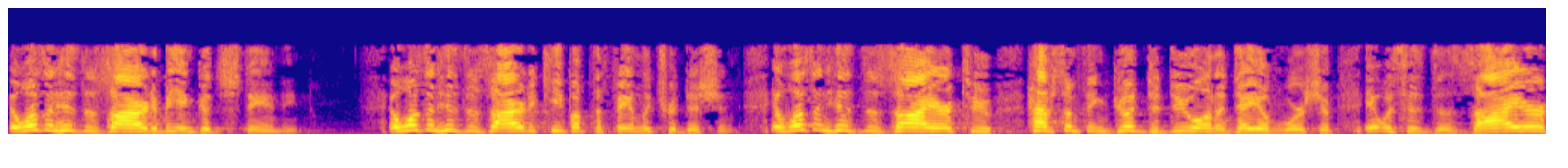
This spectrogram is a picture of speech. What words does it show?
It wasn't his desire to be in good standing. It wasn't his desire to keep up the family tradition. It wasn't his desire to have something good to do on a day of worship. It was his desire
